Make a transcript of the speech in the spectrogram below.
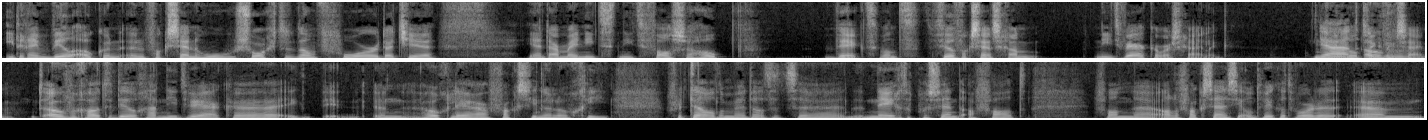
iedereen wil ook een, een vaccin. Hoe zorgt er dan voor dat je ja, daarmee niet, niet valse hoop wekt? Want veel vaccins gaan niet werken waarschijnlijk. Ja, het, over, zijn. het overgrote deel gaat niet werken. Ik, een hoogleraar vaccinologie vertelde me dat het uh, 90% afvalt van uh, alle vaccins die ontwikkeld worden. Um,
